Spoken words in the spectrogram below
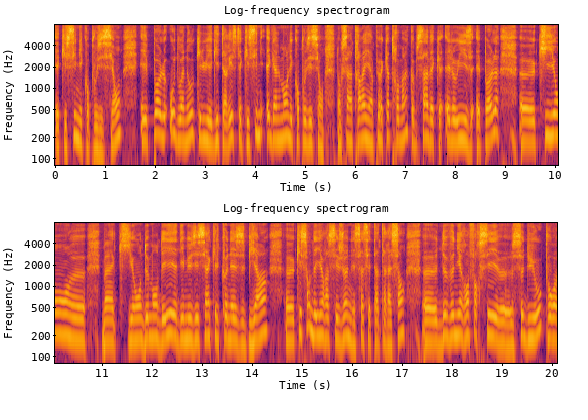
et qui signe les compositions, et Paul Audouaneau qui lui est guitariste et qui signe également les compositions. Donc c'est un travail un peu à quatre mains comme ça avec Héloïse et Paul euh, qui ont euh, ben, qui ont demandé à des musiciens qu'ils connaissent bien, euh, qui sont d'ailleurs assez jeunes et ça c'est intéressant, de venir renforcer ce duo pour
